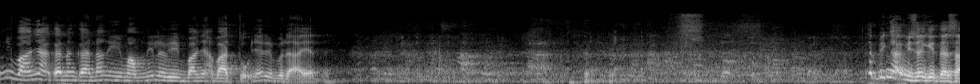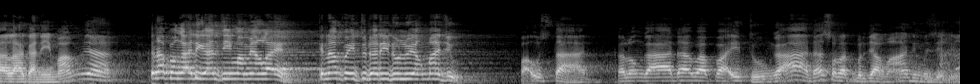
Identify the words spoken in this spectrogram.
Ini banyak kadang-kadang imam ini lebih banyak batuknya daripada ayatnya. Tapi nggak bisa kita salahkan imamnya. Kenapa nggak diganti imam yang lain? Kenapa itu dari dulu yang maju? Pak Ustadz, kalau nggak ada bapak itu, nggak ada sholat berjamaah di masjid ini.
